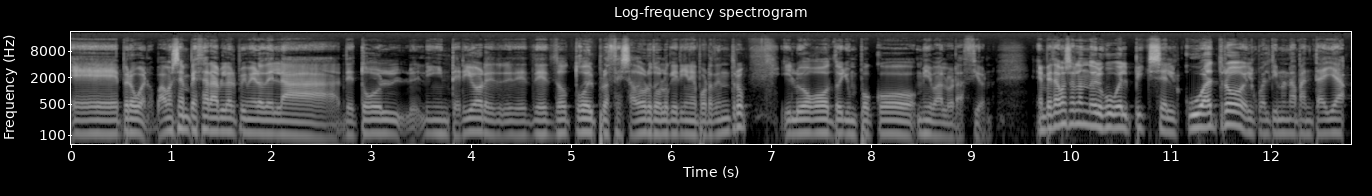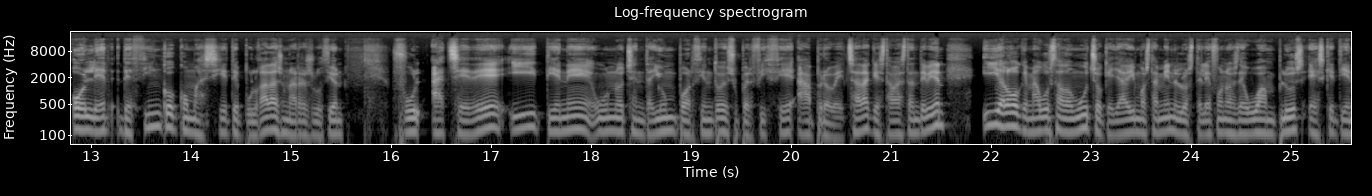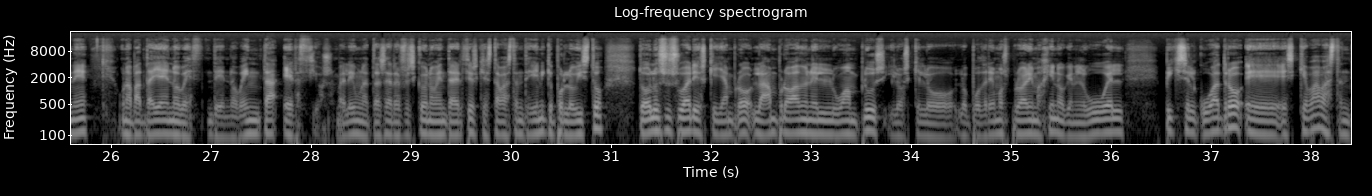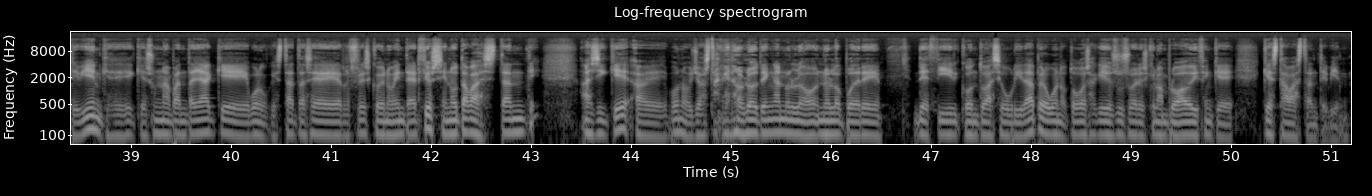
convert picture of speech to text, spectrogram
Eh, pero bueno, vamos a empezar a hablar primero de, la, de todo el interior, de, de, todo el procesador, todo lo que tiene por dentro, y luego doy un poco mi valoración. Empezamos hablando del Google Pixel 4, el cual tiene una pantalla OLED de 5,7 pulgadas, una resolución Full HD y tiene un 81% de superficie aprovechada, que está bastante bien. Y algo que me ha gustado mucho, que ya vimos también en los teléfonos de OnePlus, es que tiene una pantalla de 90 Hz, ¿vale? Una tasa de refresco de 90 Hz que está bastante bien y que por lo visto todos los usuarios que ya han la han probado en el OnePlus y los que lo, podremos probar, imagino que en el Google Pixel 4, eh, es que va bastante bien, que, que es una pantalla que, bueno, que esta tasa de refresco de 90 Hz se nota bastante, así que, bueno, yo hasta que no lo tenga no lo, no lo, podré decir con toda seguridad, pero bueno, todos aquellos usuarios que lo han probado dicen que, que está bastante bien.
